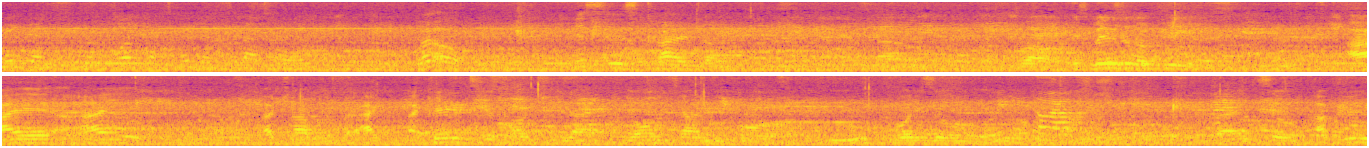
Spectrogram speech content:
make them feel welcome, to make them feel at home? Well, this is kind of, um, well, it's based on opinions. I, I, I traveled, I, I came to the country like a long time before what is all, you know, right? So I feel,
